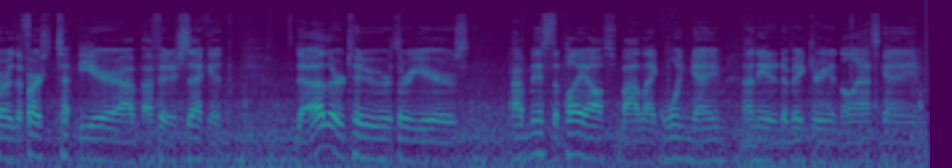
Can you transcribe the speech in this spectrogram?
or the first t- year I, I finished second. The other two or three years, I missed the playoffs by like one game. I needed a victory in the last game,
